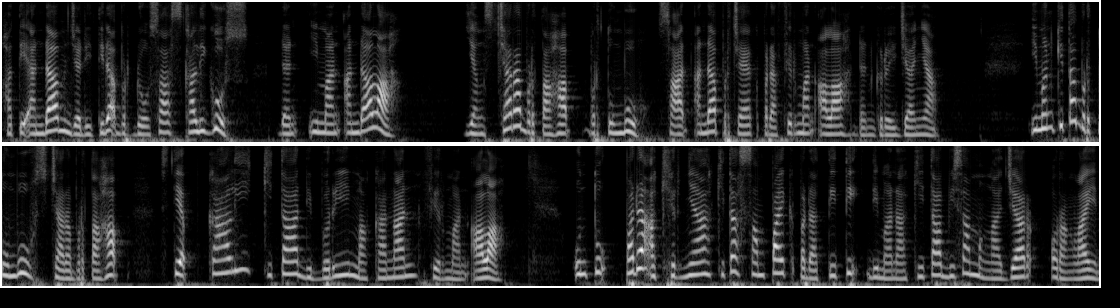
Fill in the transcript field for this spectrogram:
Hati Anda menjadi tidak berdosa sekaligus, dan iman Anda lah yang secara bertahap bertumbuh saat Anda percaya kepada firman Allah dan gerejanya. Iman kita bertumbuh secara bertahap setiap kali kita diberi makanan firman Allah. untuk pada akhirnya kita sampai kepada titik di mana kita bisa mengajar orang lain.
